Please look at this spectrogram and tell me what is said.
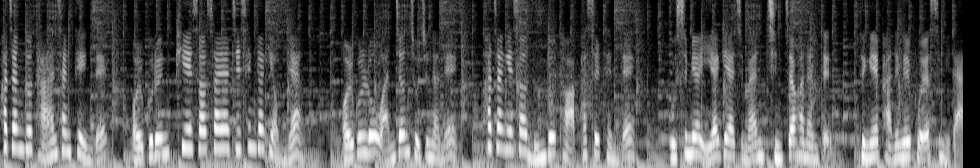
화장도 다 한 상태인데 얼굴은 피해서 쏴야지 생각이 없냐? 얼굴로 완전 조준하네. 화장해서 눈도 더 아팠을 텐데 웃으며 이야기하지만 진짜 화난 듯 등의 반응을 보였습니다.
